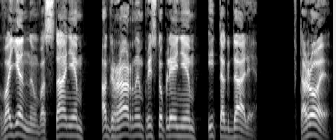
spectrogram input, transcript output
военным восстаниям, аграрным преступлениям и так далее. Второе.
